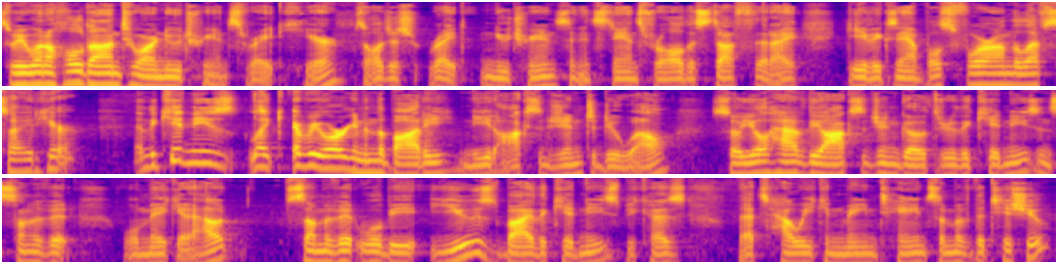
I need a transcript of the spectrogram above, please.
So we want to hold on to our nutrients right here. So I'll just write nutrients and it stands for all the stuff that I gave examples for on the left side here. And the kidneys, like every organ in the body, need oxygen to do well. So you'll have the oxygen go through the kidneys, and some of it will make it out. Some of it will be used by the kidneys because that's how we can maintain some of the tissue.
